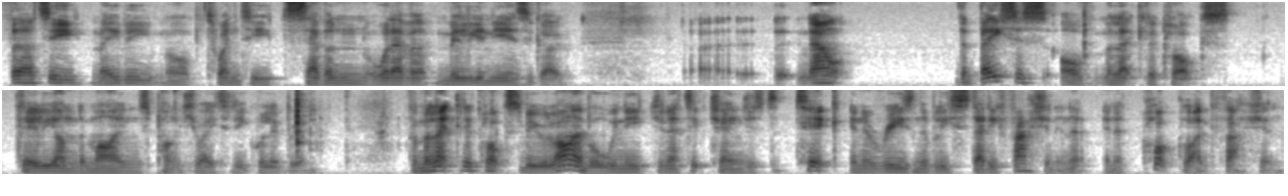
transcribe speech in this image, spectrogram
30, maybe, or 27, or whatever, million years ago. Now, the basis of molecular clocks clearly undermines punctuated equilibrium. For molecular clocks to be reliable, we need genetic changes to tick in a reasonably steady fashion, in a, in a clock like fashion.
